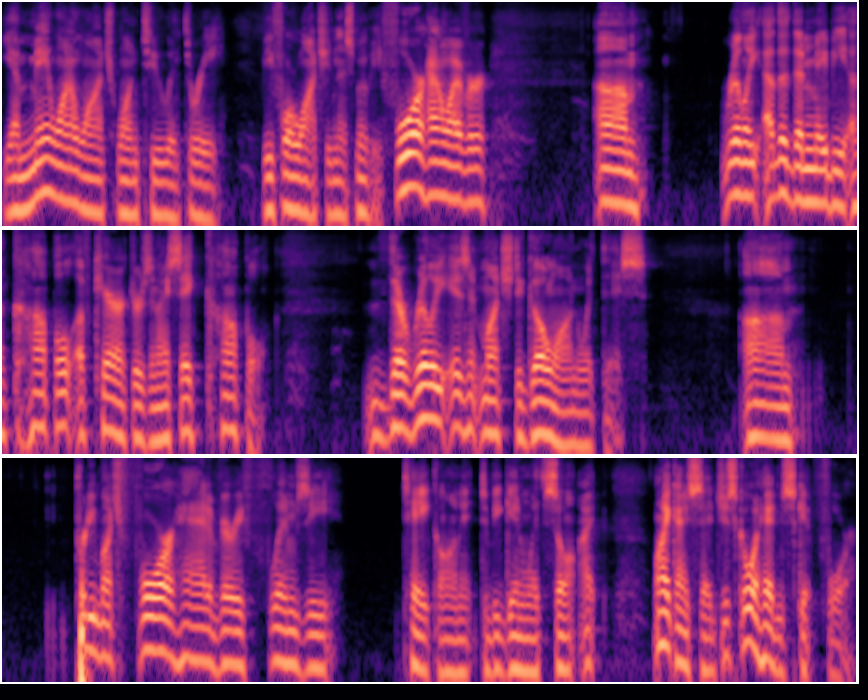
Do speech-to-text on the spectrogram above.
you may want to watch one, two, and three before watching this movie. Four, however, um, really, other than maybe a couple of characters, and I say couple, there really isn't much to go on with this. Um, pretty much four had a very flimsy take on it to begin with. So I, like I said, just go ahead and skip four.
